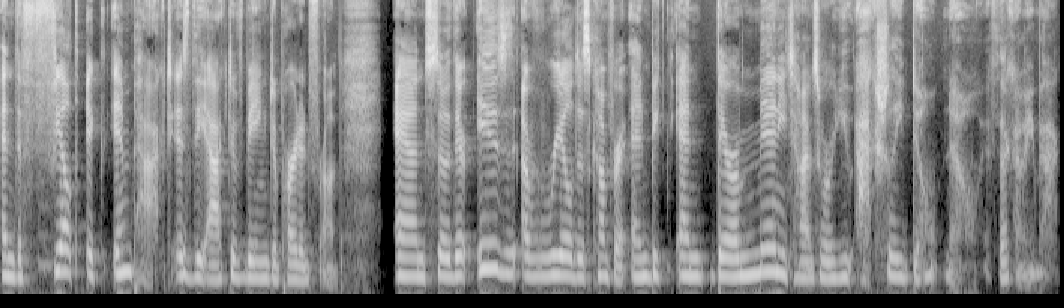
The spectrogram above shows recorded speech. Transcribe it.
and the felt impact is the act of being departed from. And so there is a real discomfort and be, and there are many times where you actually don't know if they're coming back.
